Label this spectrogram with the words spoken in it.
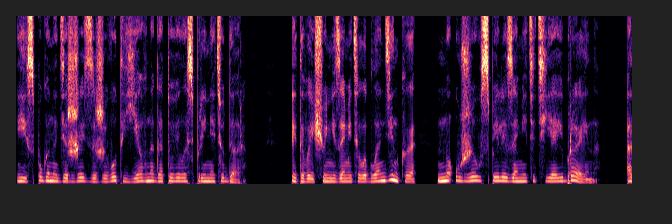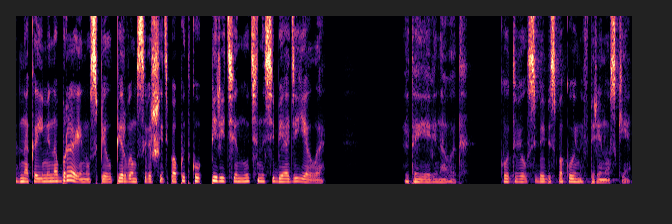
и, испуганно держась за живот, явно готовилась принять удар. Этого еще не заметила блондинка, но уже успели заметить я и Брайан. Однако именно Брайан успел первым совершить попытку перетянуть на себя одеяло. «Это я виноват». Кот вел себя беспокойно в переноске,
